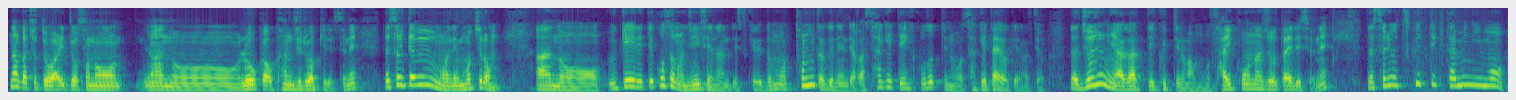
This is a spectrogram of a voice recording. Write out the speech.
なんかちょっと割とその、あのー、老化を感じるわけですよね。で、そういった部分もね、もちろん、あのー、受け入れてこその人生なんですけれども、とにかくね、だから下げていくことっていうのを避けたいわけなんですよ。だから徐々に上がっていくっていうのはもう最高な状態ですよね。で、それを作っていくためにも、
